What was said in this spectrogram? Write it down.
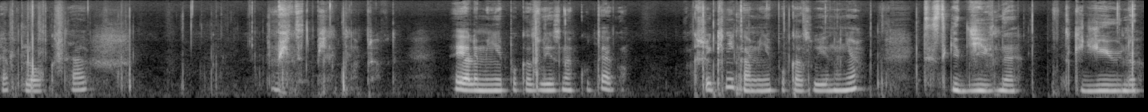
Dobra, blok też. 505 naprawdę. Ej, ale mi nie pokazuje znaku tego. Krzyknika mi nie pokazuje, no nie? To jest takie dziwne. Takie dziwne.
